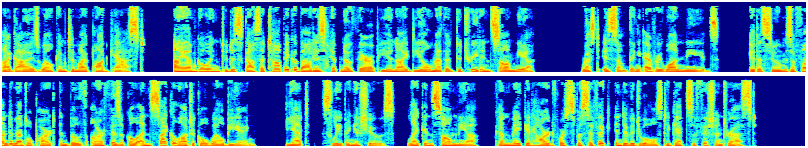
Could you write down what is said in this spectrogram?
Hi guys, welcome to my podcast. I am going to discuss a topic about is hypnotherapy an ideal method to treat insomnia? Rest is something everyone needs. It assumes a fundamental part in both our physical and psychological well-being. Yet, sleeping issues, like insomnia, can make it hard for specific individuals to get sufficient rest.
